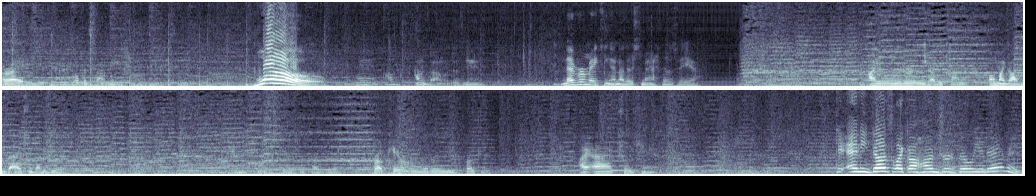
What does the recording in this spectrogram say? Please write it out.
Alright, I hope it's not me. Whoa! Man, I'm, I'm done with this game. Never making another Smash Bros. video. I literally have a counter. Oh my god, he's actually about to do it. And of course, there's recovery. Bro, K. Rool literally broken. I actually can't. And he does like a hundred billion damage.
